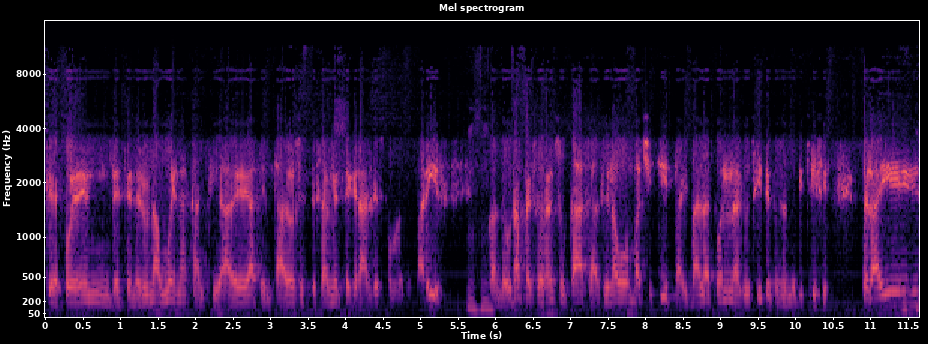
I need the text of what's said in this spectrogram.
que pueden detener una buena cantidad de atentados, especialmente grandes como los de París. Cuando una persona en su casa hace una bomba chiquita y va a la pone en algún sitio, pues es muy difícil. Pero ahí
